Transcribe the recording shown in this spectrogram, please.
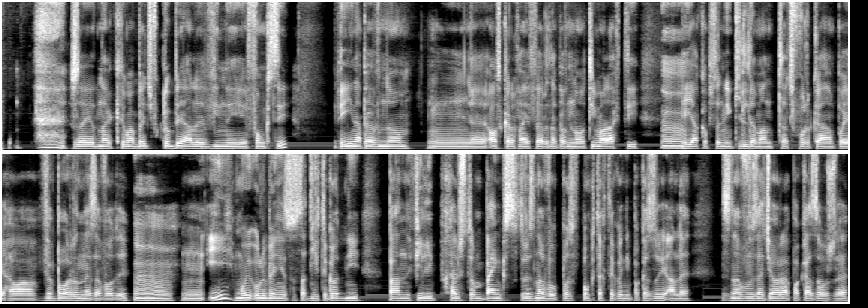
że jednak ma być w klubie, ale w innej funkcji. I na pewno mm, Oscar Pfeiffer, na pewno Timo Lahti, Mm, Jakobsen i Kildeman, ta czwórka pojechała wyborne zawody. mm. Mm, I mój ulubieniec z ostatnich tygodni, pan Filip Hellstrom Banks, który znowu po, w punktach tego nie pokazuje, ale znowu zadziora pokazał, że,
